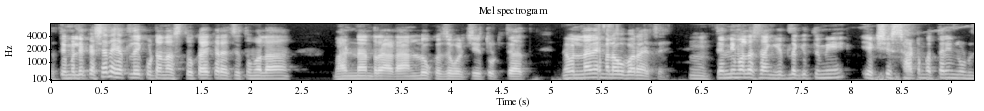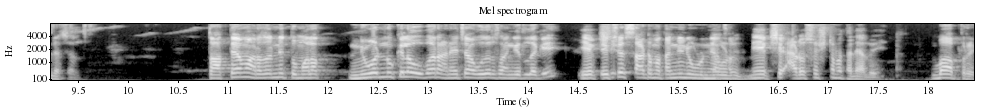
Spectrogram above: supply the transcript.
तर ते म्हणले कशाला घेतलंय कुठं नसतो? काय करायचं तुम्हाला? भांडण राडाण लोक जवळचे तुटतात. मी म्हणलं नाही मला उभं राहायचंय. त्यांनी मला सांगितलं की तुम्ही एकशे साठ मतांनी निवडून याचाल तात्या महाराजांनी तुम्हाला निवडणुकीला उभा राहण्याच्या अगोदर सांगितलं की एकशे साठ मतांनी निवडून. निवडून मी एकशे अडुसष्ट मतांनी आलोय. बापरे.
